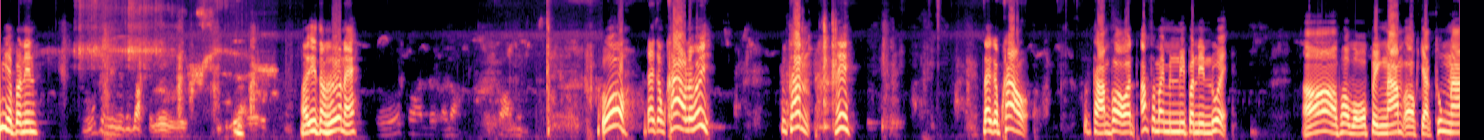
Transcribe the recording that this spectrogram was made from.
มีปลานินเอาอีตั้งเรือไหนโอ้ได้กับข้าวเลยเฮ้ยทุกท่านนี่ ได้กับข้าวถามพ่อว่าเอ้าทำไมมันมีปลานินด้วย อ๋อพ่อบอกว่าเป่งน้ำออกจากทุ่งนา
